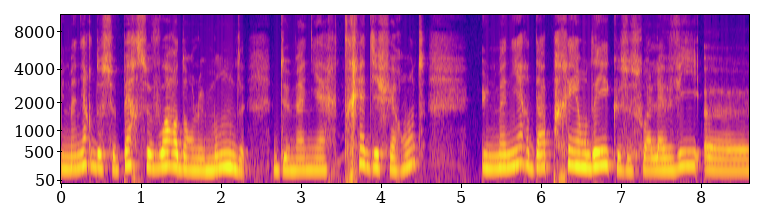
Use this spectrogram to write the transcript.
une manière de se percevoir dans le monde de manière très différente, une manière d'appréhender que ce soit la vie, euh,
